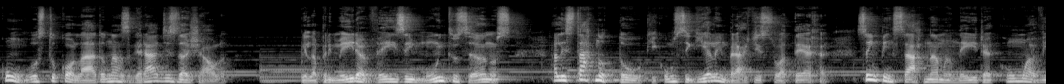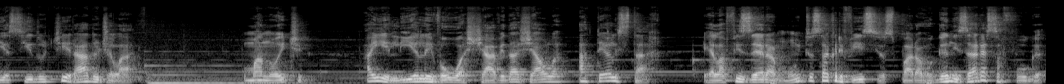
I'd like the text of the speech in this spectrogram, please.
com o rosto colado nas grades da jaula. Pela primeira vez em muitos anos, Alistar notou que conseguia lembrar de sua terra sem pensar na maneira como havia sido tirado de lá. Uma noite, a Elia levou a chave da jaula até Alistar. Ela fizera muitos sacrifícios para organizar essa fuga,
